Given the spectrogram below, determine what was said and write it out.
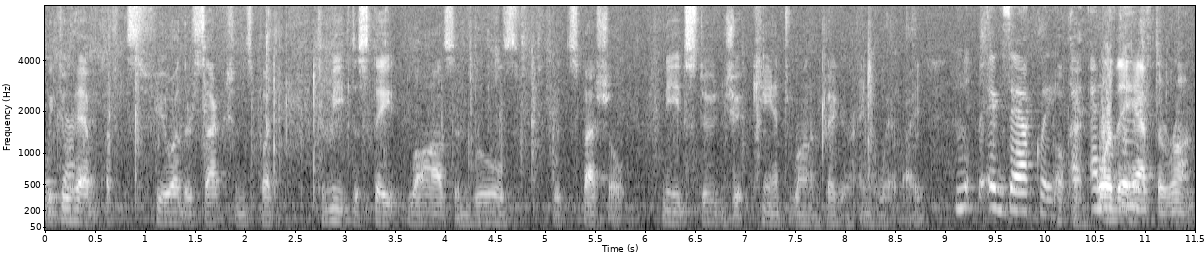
we do Exactly. have a few other sections, but to meet the state laws and rules with special needs students, you can't run them bigger anywhere, right? n- exactly. Okay. And Or they thing- have to run.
